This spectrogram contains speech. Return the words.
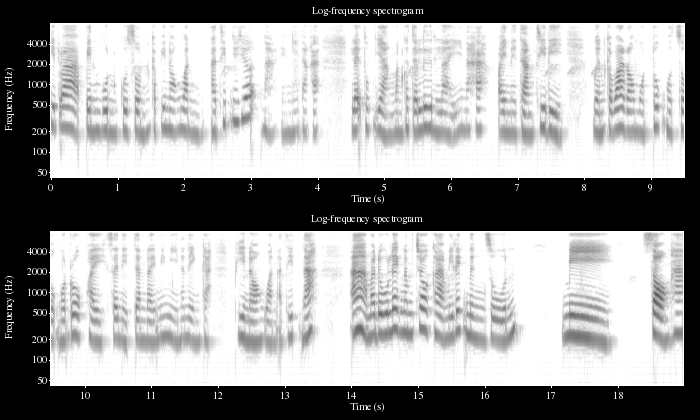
คิดว่าเป็นบุญกุศลกับพี่น้องวันอาทิตย์เยอะๆนะอย่างนี้นะคะ และทุกอย่างมันก็จะลื่นไหลนะคะ ไปในทางที่ดี เหมือนกับว่าเราหมดทุกข์หมดโศกหมดโรคภัยสนิทจันไรไม่มีนั่นเองค่ะ พี่น้องวันอาทิตย์นะอ่ามาดูเลขนำโชคค่ะ มีเลขหนึ่งศูนย์มีสองห้า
